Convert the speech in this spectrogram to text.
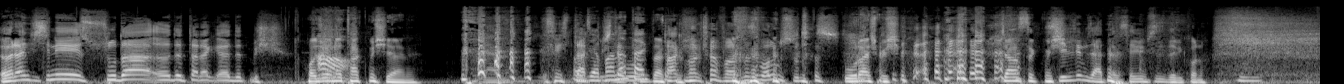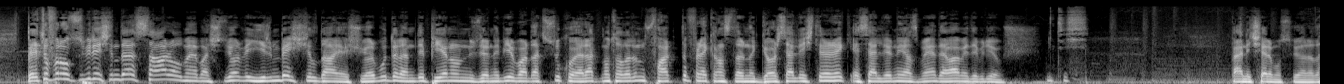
öğrencisini suda öğütterek öğütmüş. Hoca Aa. ona takmış yani. Takmış bana da bu- taktı. Takmaktan fazlası mı oğlum suda? Uğraşmış. Can sıkmış. Sildim zaten sevimsiz de bir konu. Beethoven 31 yaşında sağır olmaya başlıyor ve 25 yıl daha yaşıyor. Bu dönemde piyanonun üzerine bir bardak su koyarak notaların farklı frekanslarını görselleştirerek eserlerini yazmaya devam edebiliyormuş. Müthiş. Ben içerim o suyu arada.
